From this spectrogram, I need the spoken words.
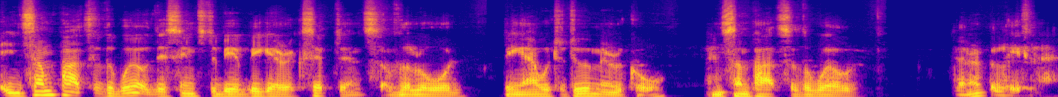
in some parts of the world, there seems to be a bigger acceptance of the Lord being able to do a miracle. In some parts of the world, they don't believe that.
